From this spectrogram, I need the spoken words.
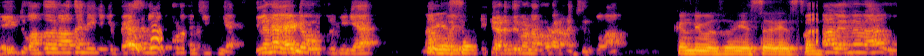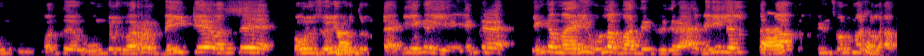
வெயிட் வந்ததுனால தான் நீங்க பேசுறீங்க கூட வச்சுக்கீங்க. இல்லன்னா லைட்டா விட்டுருக்கீங்க நான் Yes, sir. கொஞ்சம் எடுத்து வேணா கூட நினைச்சிருக்கலாம். கண்டிப்பா sir yes sir yes sir அதனால என்னன்னா வந்து உங்களுக்கு வர்ற வெயிட்டே வந்து உங்களுக்கு சொல்லி. கொடுத்துருக்க நீ எங்க எங்க எங்க மாதிரி உள்ள பாத்துட்டு இருக்கிற? வெளியில எல்லாம் அப்படின்னு சொல்லுமா சொல்லாத?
